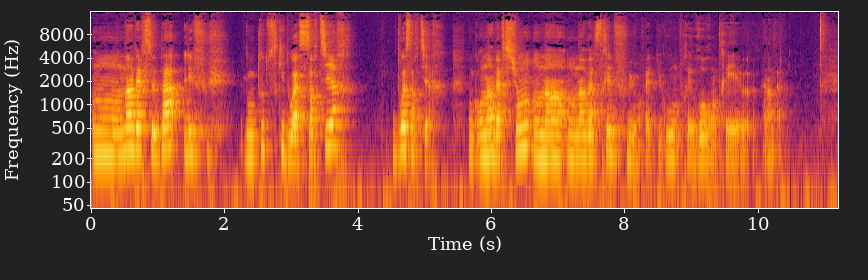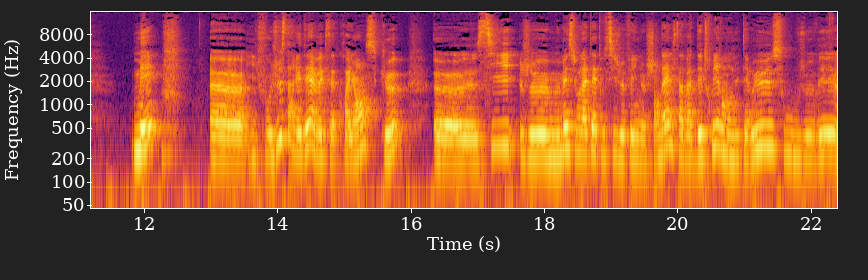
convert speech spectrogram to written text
on n'inverse pas les flux. Donc tout ce qui doit sortir, doit sortir. Donc en inversion, on, inverserait le flux en fait. Du coup, on ferait re-rentrer euh, à l'intérieur. Mais euh, il faut juste arrêter avec cette croyance que euh, si je me mets sur la tête ou si je fais une chandelle, ça va détruire mon utérus ou je vais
